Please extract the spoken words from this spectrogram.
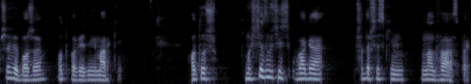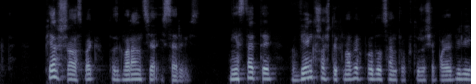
przy wyborze odpowiedniej marki. Otóż musicie zwrócić uwagę przede wszystkim na dwa aspekty. Pierwszy aspekt to jest gwarancja i serwis. Niestety większość tych nowych producentów, którzy się pojawili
